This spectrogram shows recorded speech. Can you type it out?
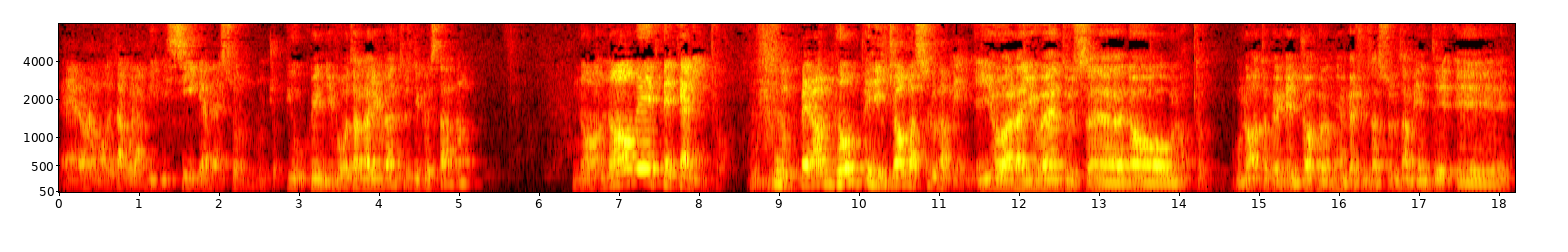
era una volta con la BBC che adesso non c'è più. Quindi voto alla Juventus di quest'anno? no, 9 perché ha vinto. Però non per il gioco assolutamente. Io alla Juventus eh, do un 8 un 8 perché il gioco non mi è piaciuto assolutamente e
